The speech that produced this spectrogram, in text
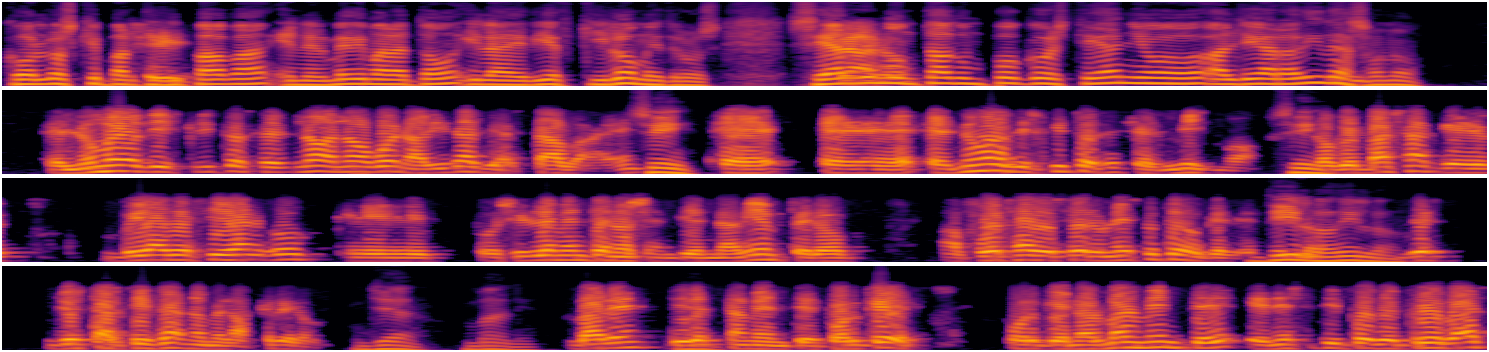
con los que participaban en el medio maratón y la de 10 kilómetros. ¿Se ha remontado un poco este año al llegar a Adidas o no? El número de inscritos es... No, no, bueno, Adidas ya estaba, ¿eh? Sí. Eh, el número de inscritos es el mismo. Lo que pasa que voy a decir algo que posiblemente no se entienda bien, pero a fuerza de ser honesto tengo que decirlo. Dilo, dilo. Yo, estas cifras no me las creo. Ya, vale. ¿Vale? Directamente. ¿Por qué? Porque normalmente en este tipo de pruebas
